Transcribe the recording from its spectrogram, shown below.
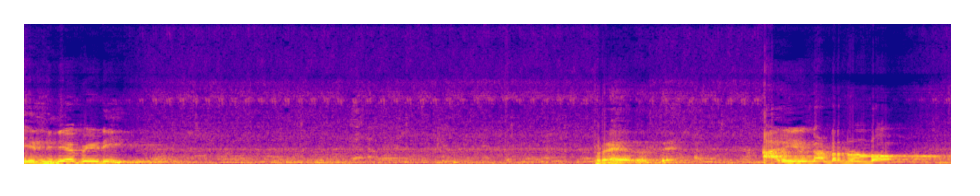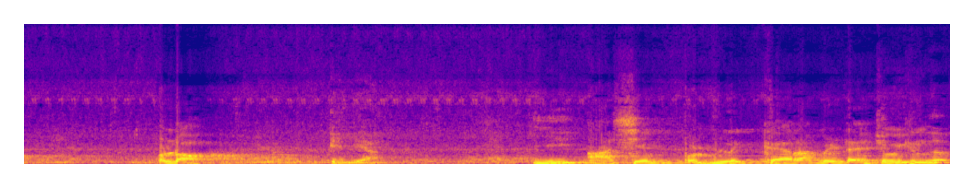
എന്തിനാ പേടി? പ്രേതത്തെ. ആരെങ്കിലും കണ്ടിട്ടുണ്ടോ? ഉണ്ടോ? ഇല്ല. ഈ ആശയം പുള്ളി കയറാൻ വേണ്ടിയിട്ടാണ് ഞാൻ ചോദിക്കുന്നത്.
